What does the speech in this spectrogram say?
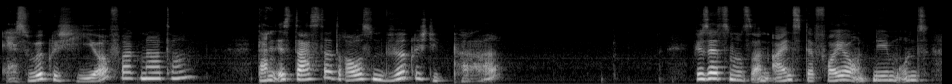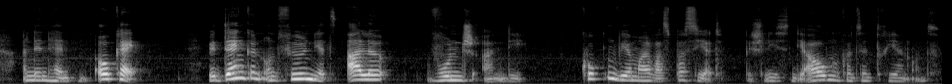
Er ist wirklich hier? fragt Nathan. Dann ist das da draußen wirklich die Pearl? Wir setzen uns an eins der Feuer und nehmen uns an den Händen. Okay, wir denken und fühlen jetzt alle Wunsch an die. Gucken wir mal, was passiert. Wir schließen die Augen und konzentrieren uns.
